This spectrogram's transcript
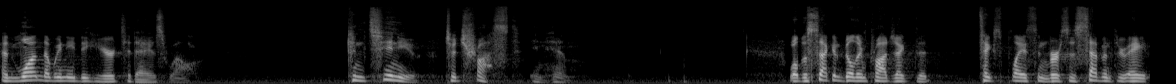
and one that we need to hear today as well. Continue to trust in him. Well, the second building project that takes place in verses 7 through 8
